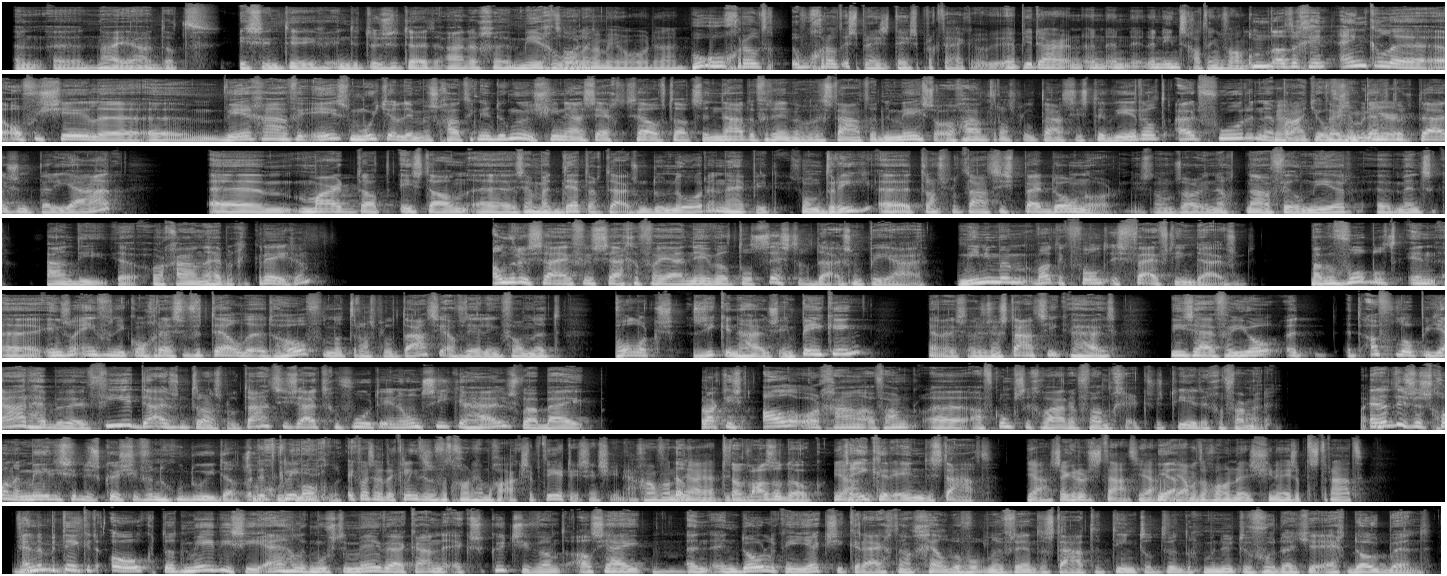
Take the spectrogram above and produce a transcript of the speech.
En eh, nou ja, dat is in de, in de tussentijd aardig eh, meer Het zal alleen geworden. maar meer worden zijn. Hoe, hoe, groot, hoe groot is deze, deze praktijk? Heb je daar een, een, een, een inschatting van? Omdat er geen enkele eh, officiële eh, weergave is, moet je alleen maar schattingen doen. China zegt zelf dat ze na de Verenigde Staten de meeste orgaantransplantaties ter wereld uitvoeren. Dan Ja, praat je over deze manier. zo'n 30.000 per jaar. Ehm, maar dat is dan eh, zeg maar 30.000 donoren. Dan heb je zo'n drie eh, transplantaties per donor. Dus dan zou je nog naar veel meer eh, mensen gaan die organen hebben gekregen. Andere cijfers zeggen van ja, nee, wel tot 60.000 per jaar. Minimum wat ik vond is 15.000. Maar bijvoorbeeld in, in zo'n een van die congressen vertelde het hoofd van de transplantatieafdeling van het Volksziekenhuis in Peking. Ja, dat is dus een staatsziekenhuis. Die zei van joh, het, het afgelopen jaar hebben we 4000 transplantaties uitgevoerd in ons ziekenhuis. Waarbij praktisch alle organen eh, afkomstig waren van geëxecuteerde gevangenen. En dat is dus gewoon een medische discussie van hoe doe je dat zo Dat goed klinkt- mogelijk. Ik was zeggen, dat klinkt alsof het gewoon helemaal geaccepteerd is in China. Gewoon van, Dat, ja, ja, dit- dat was het ook. Ja. Zeker in de staat. ja, zeker door de staat. Ja, ja. Ja. want gewoon een Chinees op de straat. En dat betekent ook dat medici eigenlijk moesten meewerken aan de executie. Want als jij Mhm. een, een dodelijke injectie krijgt, dan geldt bijvoorbeeld in de Verenigde Staten 10 tot 20 minuten voordat je echt dood bent.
